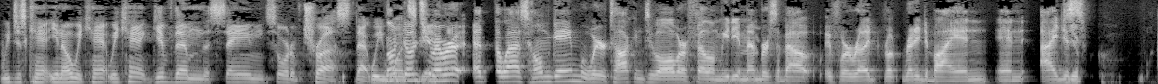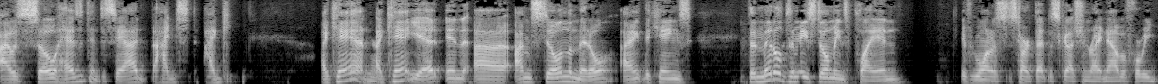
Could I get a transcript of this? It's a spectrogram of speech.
we just can't. You know, we can't we can't give them the same sort of trust that we don't, once. Don't you remember them. at the last home game when we were talking to all of our fellow media members about if we're ready, ready to buy in, and I just. Yep I was so hesitant to say I I just I I can't yeah. I can't yet, and uh, I'm still in the middle. I think the Kings, the middle to me still means playing. If we want to start that discussion right now before we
